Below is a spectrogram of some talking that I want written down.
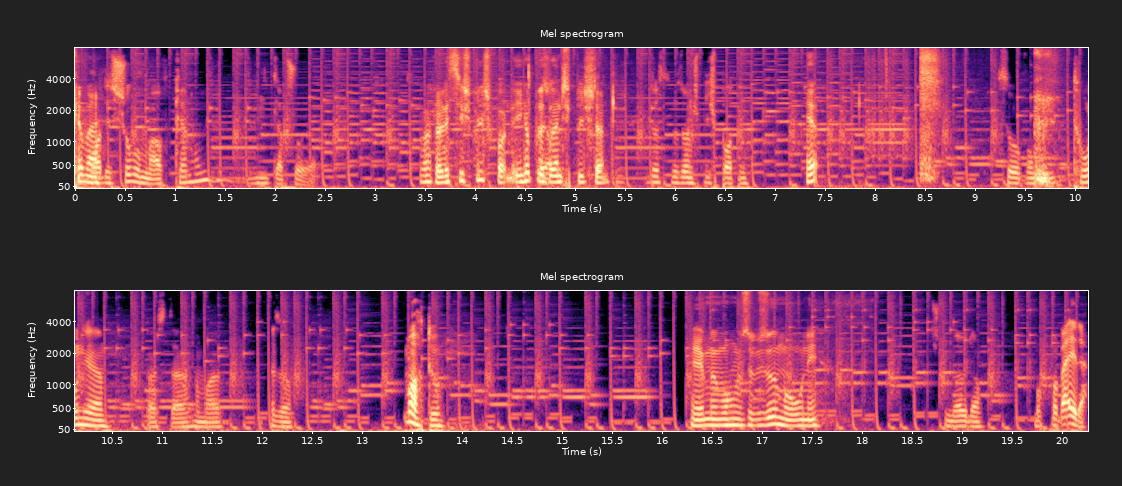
Kann man- War das schon, wo wir aufgehört? Ich glaube schon, ja. Warte, das ist die Spielsport. Ich hab bloß Ja. einen Spielstand. Du hast nur so ein Spiel spotten. Ja. So, vom Ton her passt da nochmal. Also, mach du. Ja, wir machen sowieso immer ohne. Stimmt auch wieder. Mach mal weiter.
